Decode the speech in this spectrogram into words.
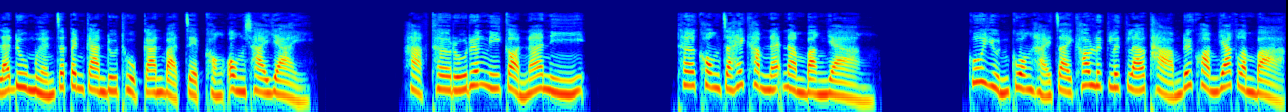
และดูเหมือนจะเป็นการดูถูกการบาดเจ็บขององค์ชายใหญ่ หากเธอรู้เรื่องนี้ก่อนหน้านี้ เธอคงจะให้คำแนะนำบางอย่าง กู้หยุนกวงหายใจเข้าลึกๆ แล้วถามด้วยความยากลำบาก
